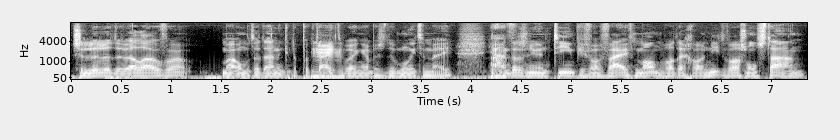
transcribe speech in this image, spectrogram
ze lullen er wel over, maar om het uiteindelijk in de praktijk te mm. brengen, hebben ze er moeite mee. Ja, en dat is nu een teampje van vijf man, wat er gewoon niet was ontstaan.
